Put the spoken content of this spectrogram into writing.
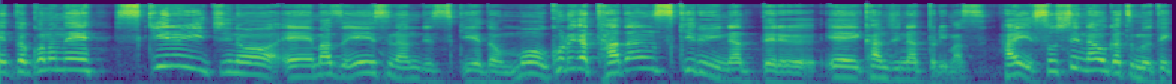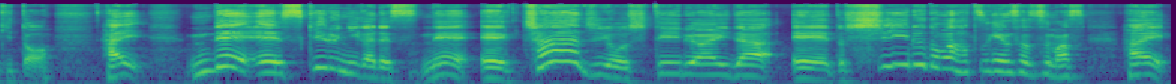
えっ、ー、と、このね、スキル1の、えー、まずエースなんですけれども、これが多段スキルになってる、えー、感じになっております。はい。そしてなおかつ無敵と。はい。で、え、スキル2がですね、え、チャージをしている間、えっ、と、シールドが発現させます。はい。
